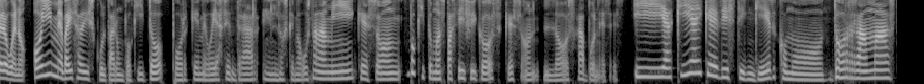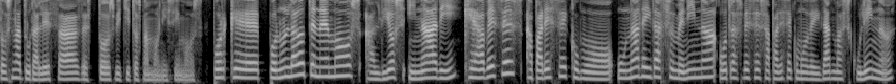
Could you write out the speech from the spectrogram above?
Pero bueno, hoy me vais a disculpar un poquito porque me voy a centrar en los que me gustan a mí, que son un poquito más pacíficos, que son los japoneses. Y aquí hay que distinguir como dos ramas, dos naturalezas de estos bichitos tan monísimos. Porque por un lado tenemos al dios Inari, que a veces aparece como una deidad femenina, otras veces aparece como deidad masculina,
